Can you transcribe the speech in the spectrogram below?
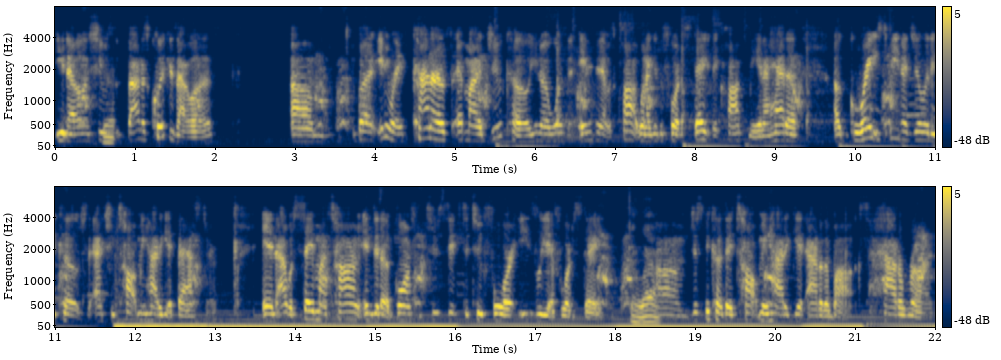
you know, and she was Yeah. about as quick as I was. Um, but anyway, kind of at my JUCO, you know, it wasn't anything that was clocked. When I get to Florida State, they clocked me, and I had a, a great speed and agility coach that actually taught me how to get faster. And I would say my time ended up going from two six to two four easily at Florida State Oh wow. um, just because they taught me how to get out of the box, how to run.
